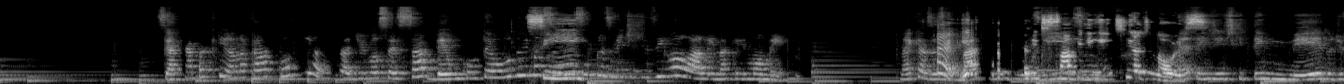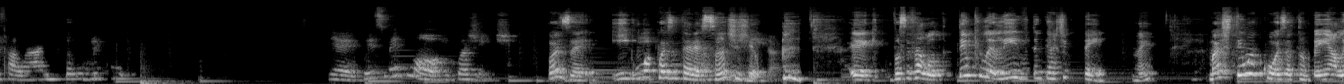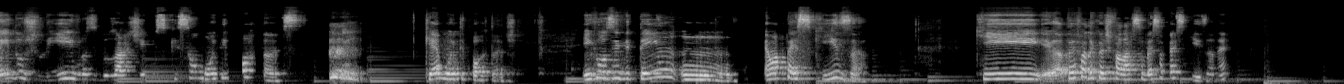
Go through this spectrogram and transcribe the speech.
Você acaba criando aquela confiança de você saber um conteúdo e Sim. simplesmente desenrolar ali naquele momento. Né? Que às vezes é, a gente sabe ninguém tira de nós. Né? Tem gente que tem medo de falar em público. É, o conhecimento morre com a gente. Pois é. E uma coisa interessante, Gel, é você falou, tem que ler livro, tem que ter artigo, tem, né? Mas tem uma coisa também, além dos livros e dos artigos, que são muito importantes que é muito importante. Inclusive, tem um, um é uma pesquisa que eu até falei que eu ia falar sobre essa pesquisa, né?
